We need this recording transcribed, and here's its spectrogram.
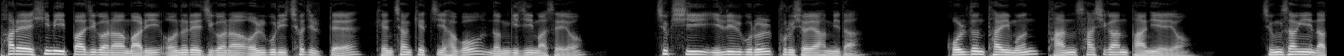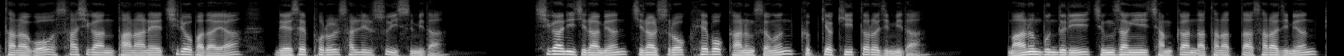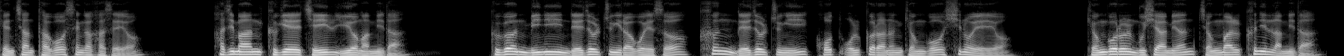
팔에 힘이 빠지거나 말이 어눌해지거나 얼굴이 처질 때 괜찮겠지 하고 넘기지 마세요. 즉시 119를 부르셔야 합니다. 골든타임은 단 4시간 반이에요. 증상이 나타나고 4시간 반 안에 치료받아야 뇌세포를 살릴 수 있습니다. 시간이 지나면 지날수록 회복 가능성은 급격히 떨어집니다. 많은 분들이 증상이 잠깐 나타났다 사라지면 괜찮다고 생각하세요. 하지만 그게 제일 위험합니다. 그건 미니 뇌졸중이라고 해서 큰 뇌졸중이 곧 올 거라는 경고 신호예요. 경고를 무시하면 정말 큰일 납니다.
